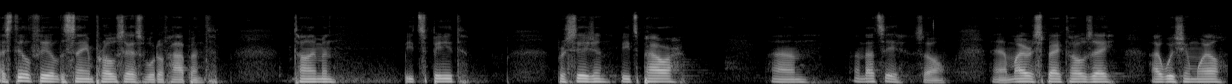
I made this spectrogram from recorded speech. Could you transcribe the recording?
I still feel the same process would have happened. Timing beats speed, precision beats power, and and that's it. So, um, I respect Jose. I wish him well.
